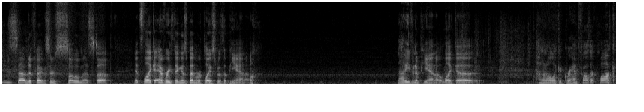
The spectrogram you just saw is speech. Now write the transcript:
These sound effects are so messed up. It's like everything has been replaced with a piano. Not even a piano, like a. I don't know, like a grandfather clock?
